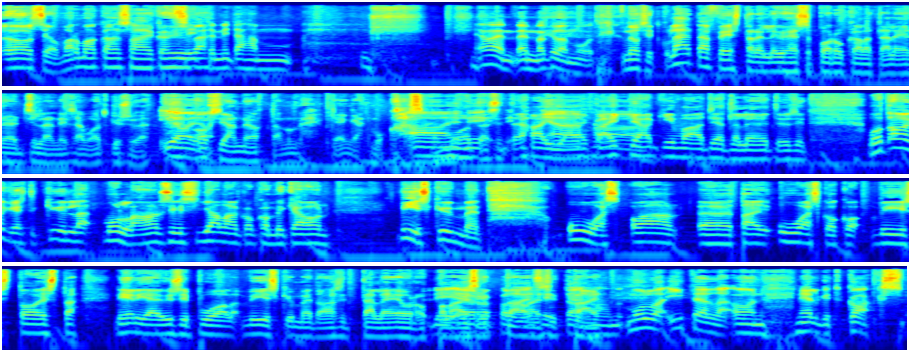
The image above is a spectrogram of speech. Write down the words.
Joo, se on varmaan kanssa aika hyvä. Sitten mitähän... Joo, en, en mä kyllä muuta. No sit kun lähdetään festarille yhdessä porukalla täällä Energyllä, niin sä voit kysyä, että Joo, joo. onks Janne ottanut ne kengät mukaan. Ai Muuta niin, sitten niin, ai, jaha. kaikkea kivaa sieltä löytyy sit. Mutta oikeasti kyllä, mulla on siis jalankoko, mikä on 50. USA, ö, tai US koko 15, 4,9,5, 50 on sitten tälle eurooppalaisittain. Niin, eurooppalaisittain. Mulla itellä on 42.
